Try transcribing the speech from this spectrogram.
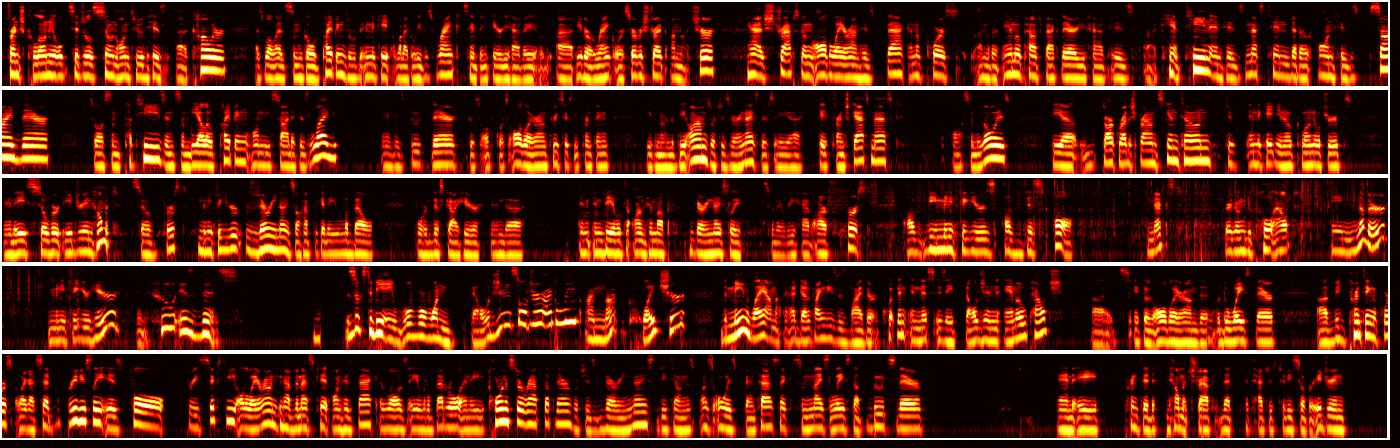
French colonial sigils sewn onto his uh, collar, as well as some gold piping to indicate what I believe is rank. Same thing here, you have a uh, either a rank or a service stripe, I'm not sure. He has straps going all the way around his back, and of course, another ammo pouch back there. You have his uh, canteen and his mess tin that are on his side there, as well as some puttees and some yellow piping on the side of his leg. And his boot there goes, of course, all the way around 360 printing, even under the arms, which is very nice. There's a uh, French gas mask, awesome as always the uh, dark reddish brown skin tone to indicate, you know, colonial troops, and a silver Adrian helmet. So first minifigure, very nice. I'll have to get a Lebel for this guy here and uh, and and be able to arm him up very nicely. So there we have our first of the minifigures of this haul. Next, we're going to pull out another minifigure here. And who is this? This looks to be a World War One Belgian soldier, I believe. I'm not quite sure. The main way I'm identifying these is by their equipment, and this is a Belgian ammo pouch. Uh, it goes all the way around the the waist there. Uh, the printing, of course, like I said previously, is full 360 all the way around. You can have the mess kit on his back, as well as a little bedroll and a tornister wrapped up there, which is very nice. The detailing is, is always fantastic. Some nice laced up boots there and a printed helmet strap that attaches to the Silver Adrian.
